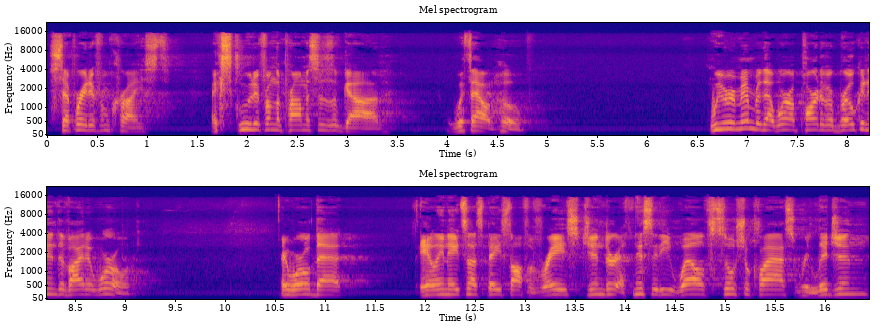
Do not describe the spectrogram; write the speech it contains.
Separated from Christ, excluded from the promises of God, without hope. We remember that we're a part of a broken and divided world, a world that alienates us based off of race, gender, ethnicity, wealth, social class, religion,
